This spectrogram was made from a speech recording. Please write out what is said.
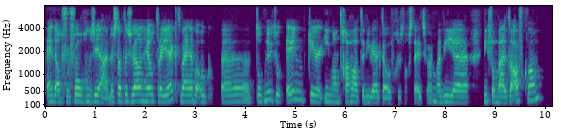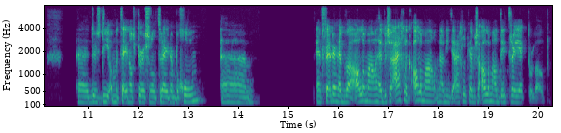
En dan vervolgens, ja, dus dat is wel een heel traject. Wij hebben ook uh, tot nu toe één keer iemand gehad, en die werkte overigens nog steeds hoor, maar die, uh, die van buitenaf kwam. Uh, dus die meteen als personal trainer begon. Ehm, en verder hebben we allemaal, hebben ze eigenlijk allemaal, nou niet eigenlijk, hebben ze allemaal dit traject doorlopen.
